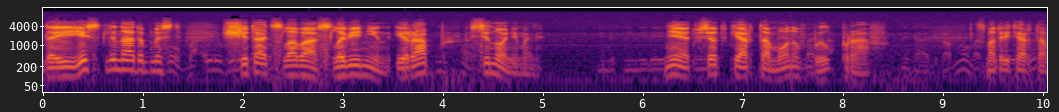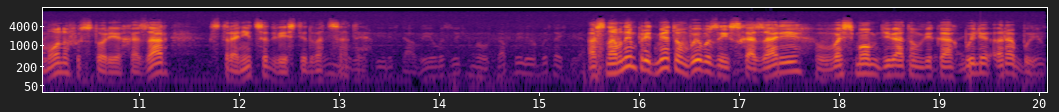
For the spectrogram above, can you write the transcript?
Да и есть ли надобность считать слова «славянин» и «раб» синонимами? Нет, все-таки Артамонов был прав. Смотрите Артамонов, История Хазар, страница 220. Основным предметом вывоза из Хазарии в VIII-IX веках были рабы.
